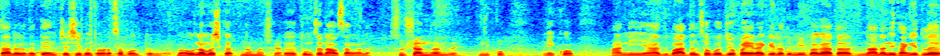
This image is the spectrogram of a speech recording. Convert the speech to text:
चालेल तर त्यांच्याशी पण थोडासा बोलतो मी. भाऊ नमस्कार. नमस्कार. अ, तुमचं नाव सांगा ना सुशांत झांजे निको निकोप. आणि आज बादल सोबत जो पैरा केला तुम्ही बघा आता नानांनी सांगितलं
